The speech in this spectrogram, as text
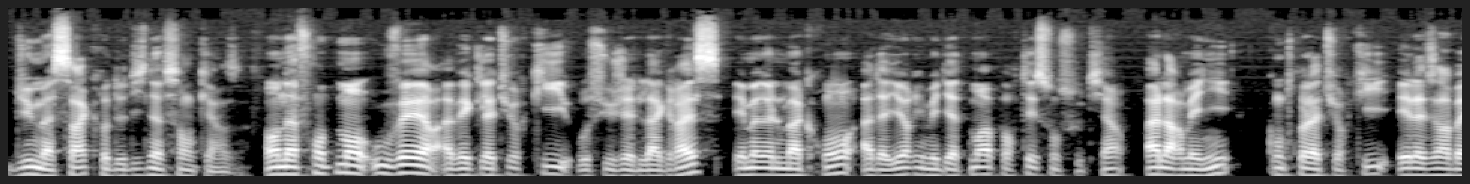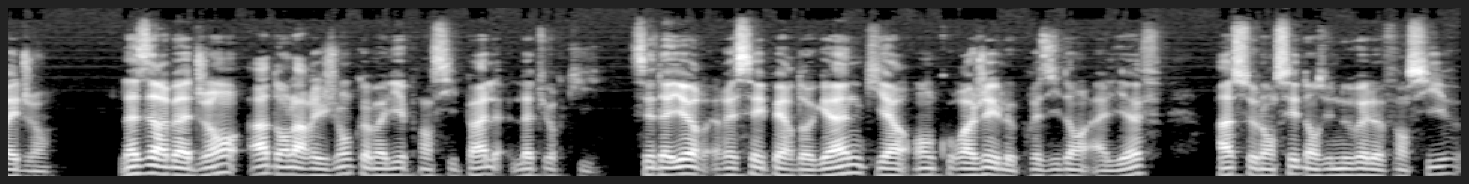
du massacre de 1915. En affrontement ouvert avec la Turquie au sujet de la Grèce, Emmanuel Macron a d'ailleurs immédiatement apporté son soutien à l'Arménie contre la Turquie et l'Azerbaïdjan. L'Azerbaïdjan a dans la région comme allié principal la Turquie. C'est d'ailleurs Recep Erdogan qui a encouragé le président Aliyev à se lancer dans une nouvelle offensive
